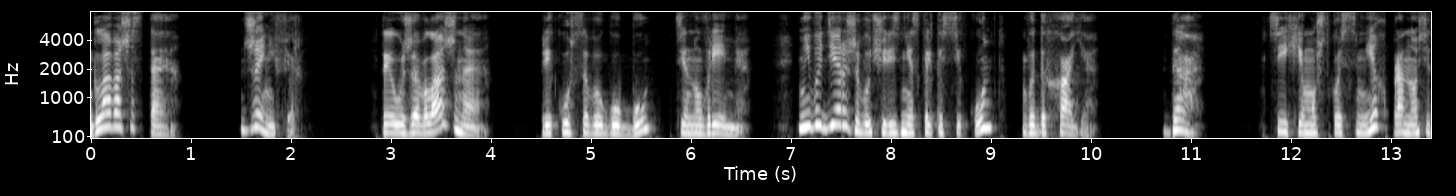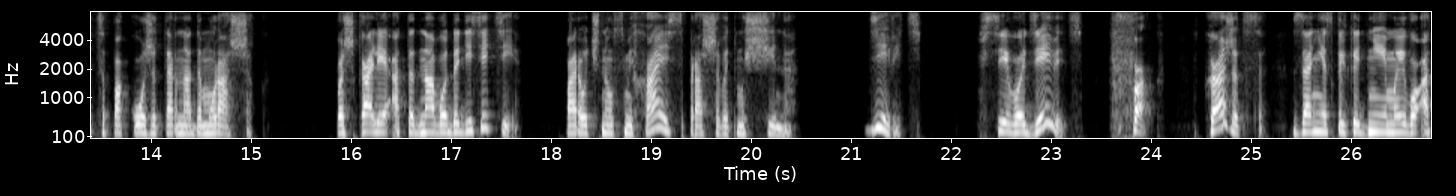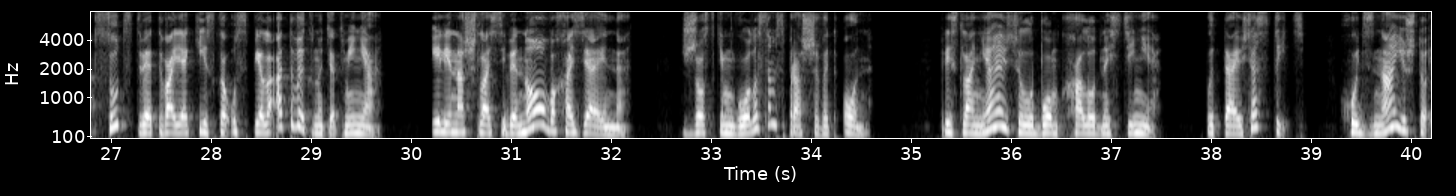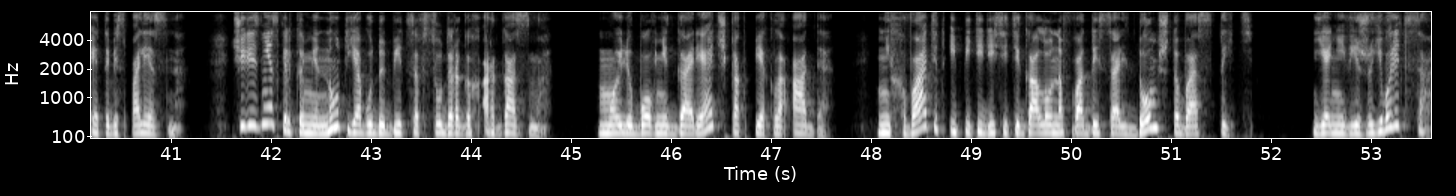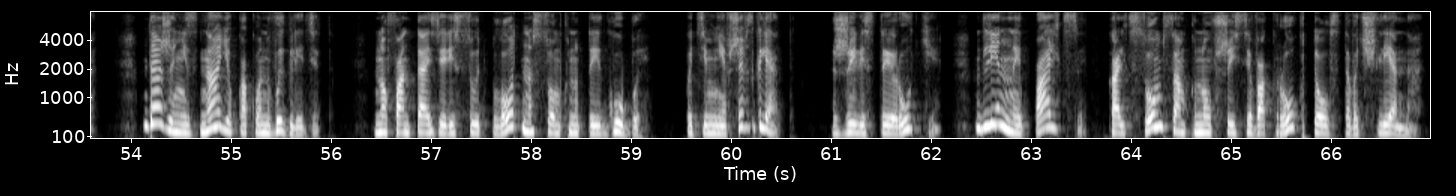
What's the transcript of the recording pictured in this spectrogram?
Глава шестая. Дженнифер. «Ты уже влажная?» Прикусываю губу, тяну время. Не выдерживаю через несколько секунд, выдыхая. «Да». Тихий мужской смех проносится по коже торнадо мурашек. «По шкале от одного до десяти?» Порочно усмехаясь, спрашивает мужчина. «Девять». «Всего девять? Фак! Кажется, за несколько дней моего отсутствия твоя киска успела отвыкнуть от меня. Или нашла себе нового хозяина?» Жестким голосом спрашивает он. Прислоняюсь лбом к холодной стене. Пытаюсь остыть. Хоть знаю, что это бесполезно. Через несколько минут я буду биться в судорогах оргазма. Мой любовник горяч, как пекло ада. Не хватит и 50 галлонов воды со льдом, чтобы остыть. Я не вижу его лица. Даже не знаю, как он выглядит. Но фантазия рисует плотно сомкнутые губы потемневший взгляд, жилистые руки, длинные пальцы, кольцом сомкнувшиеся вокруг толстого члена.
